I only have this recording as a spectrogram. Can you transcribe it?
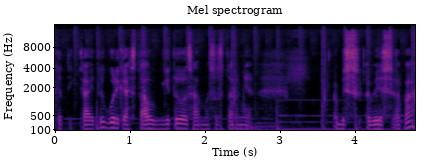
Ketika itu gue dikasih tahu gitu sama susternya. Habis habis apa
